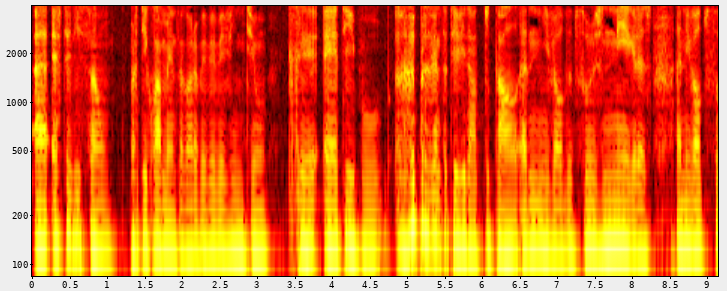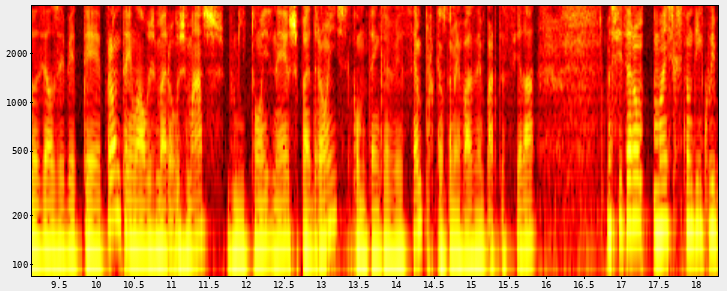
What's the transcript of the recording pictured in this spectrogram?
ah, esta edição, particularmente agora, BBB 21, que é tipo representatividade total a nível de pessoas negras, a nível de pessoas LGBT. Pronto, tem lá os, mar os machos bonitões, né? os padrões, como tem que haver sempre, porque eles também fazem parte da sociedade. Mas fizeram mais questão de incluir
